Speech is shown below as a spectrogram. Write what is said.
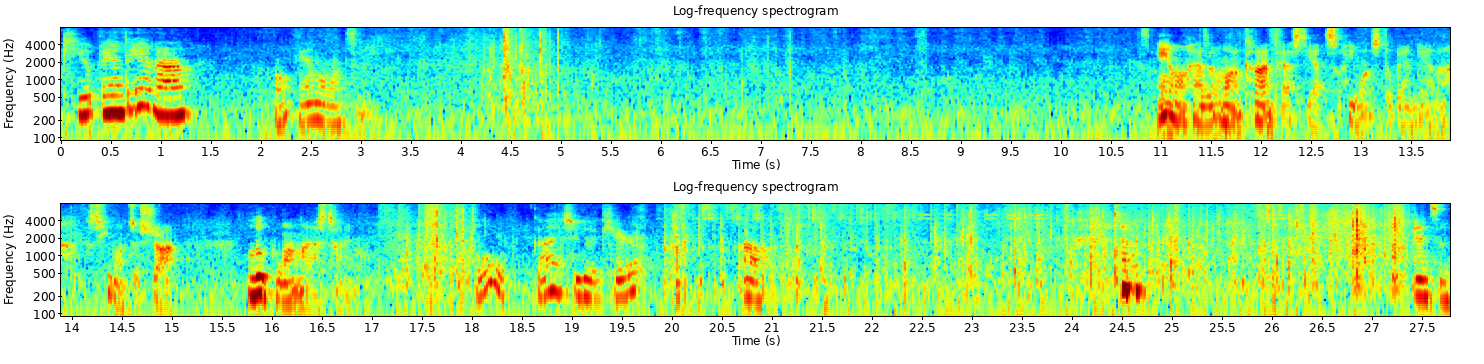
cute bandana? Oh, Ammo wants it. Ammo hasn't won a contest yet, so he wants the bandana. Cause he wants a shot. Luke won last time. Oh, guys, you got a carrot? Oh. and some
